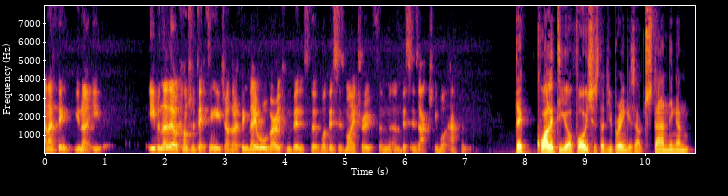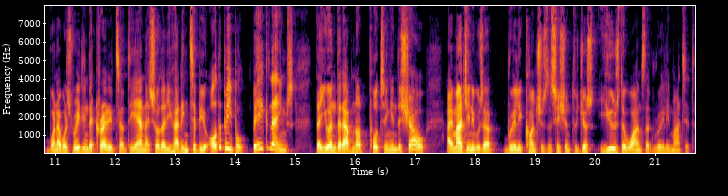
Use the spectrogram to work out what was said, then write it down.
and I think you know, even though they were contradicting each other, I think they were all very convinced that well, this is my truth, and, and this is actually what happened the quality of voices that you bring is outstanding. And when I was reading the credits at the end, I saw that you had interviewed other people, big names, that you ended up not putting in the show. I imagine it was a really conscious decision to just use the ones that really mattered.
